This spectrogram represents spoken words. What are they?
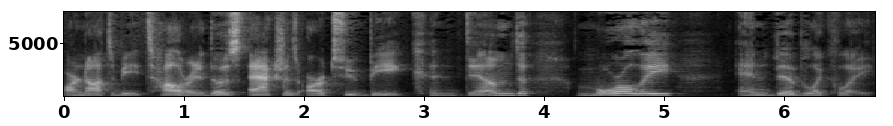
are not to be tolerated. Those actions are to be condemned morally and biblically.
